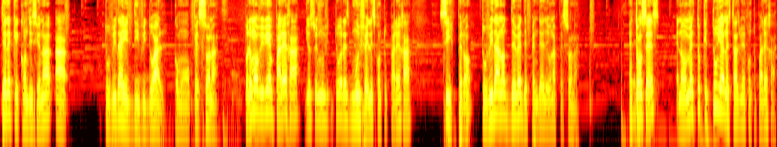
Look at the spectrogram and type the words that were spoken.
tiene que condicionar a tu vida individual como persona. Podemos vivir en pareja, yo soy muy, tú eres muy feliz con tu pareja, sí, pero tu vida no debe depender de una persona. Entonces, en el momento que tú ya no estás bien con tu pareja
